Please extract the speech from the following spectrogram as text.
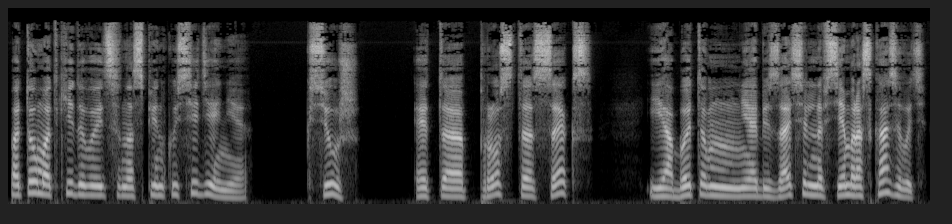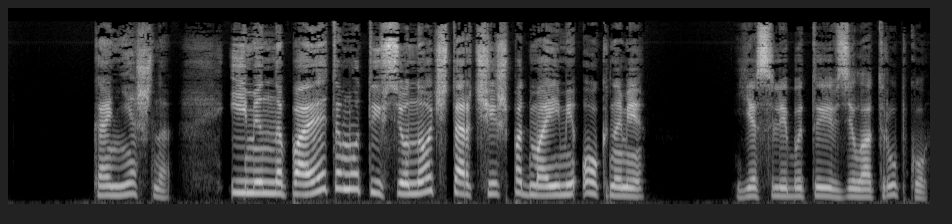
потом откидывается на спинку сиденья. «Ксюш, это просто секс, и об этом не обязательно всем рассказывать». «Конечно. Именно поэтому ты всю ночь торчишь под моими окнами». «Если бы ты взяла трубку...»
